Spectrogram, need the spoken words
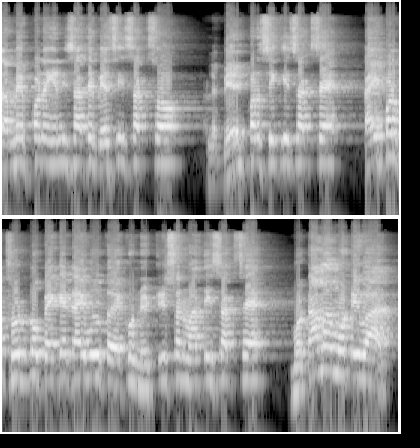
તમે પણ એની સાથે બેસી શકશો. એટલે બેન પણ શીખી શકશે. કંઈ પણ ફ્રૂટનું પેકેટ આવ્યું તો એનું ન્યુટ્રિશન વાંચી શકશે મોટામાં મોટી વાત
